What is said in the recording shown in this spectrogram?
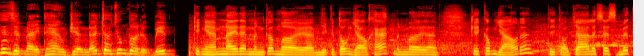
Nhân dịp này, Thầy Hàng Trường đã cho chúng tôi được biết. Cái ngày hôm nay đây mình có mời à, những cái tôn giáo khác, mình mời à, cái công giáo đó, thì cậu cha Alexis Smith,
